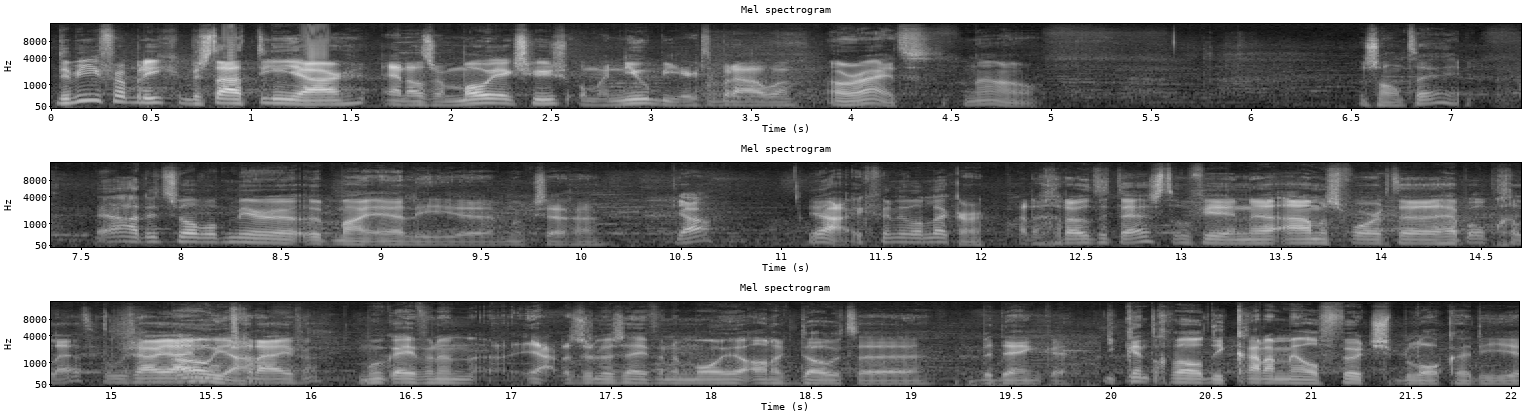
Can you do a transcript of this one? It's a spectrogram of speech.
de bierfabriek bestaat 10 jaar. En dat is een mooi excuus om een nieuw bier te brouwen. Alright, nou. Santé. Ja, dit is wel wat meer eh, up my alley, eh, moet ik zeggen. Ja? Ja, ik vind het wel lekker. De grote test, of je in eh, Amersfoort eh, hebt opgelet. Hoe zou jij hem Oh, ja. omschrijven? Moet ik even een, ja, dan zullen we eens even een mooie anekdote eh, bedenken. Je kent toch wel die caramel fudge blokken, die,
